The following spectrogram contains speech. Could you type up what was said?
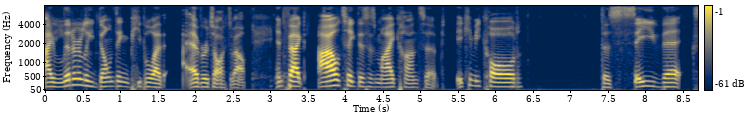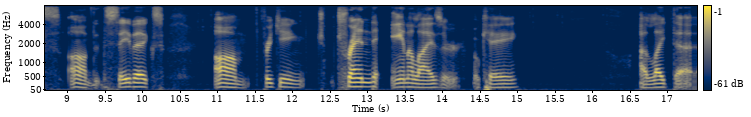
I literally don't think people have ever talked about. In fact, I'll take this as my concept. It can be called the SaveX, um, the SaveX, um, freaking trend analyzer, okay? I like that.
